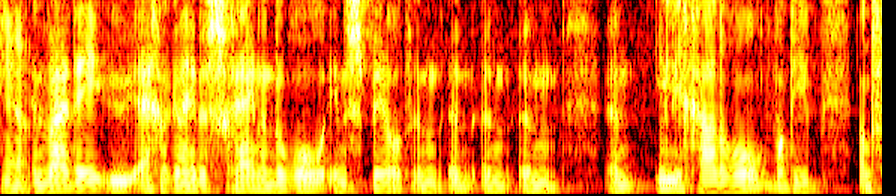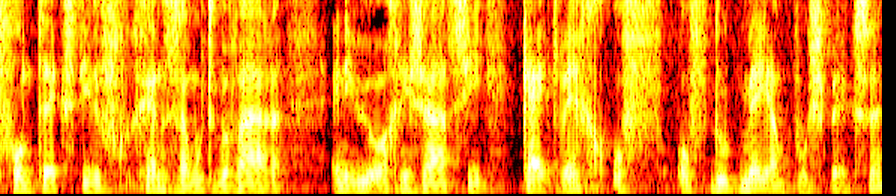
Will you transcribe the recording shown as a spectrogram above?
En waar de EU eigenlijk een hele schrijnende rol in speelt. Een, een, een, een, een illegale rol. Want, die, want Frontex, die de grenzen zou moeten bewaren. En die EU-organisatie kijkt weg of, of doet mee aan pushbacks. Hè?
